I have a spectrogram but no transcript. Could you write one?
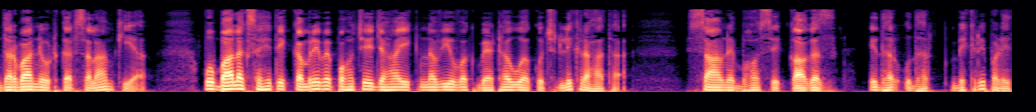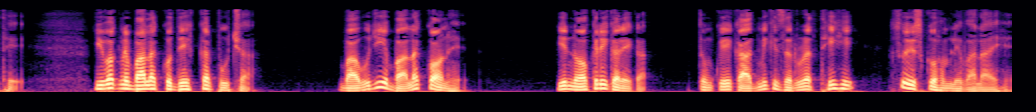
दरबार ने उठकर सलाम किया। वो बालक सहित एक कमरे में पहुँचे जहाँ एक नवयुवक बैठा हुआ कुछ लिख रहा था। सामने बहुत से कागज़ इधर उधर बिखरे पड़े थे। युवक ने बालक को देखकर पूछा, बाबूजी, ये बालक कौन है? ये नौकरी करेगा। तुमको एक आदमी की ज़रूरत थी ही, सो इसको हम लेवा लाए हैं।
